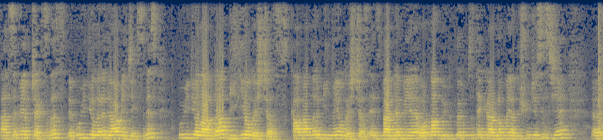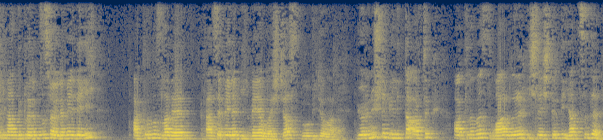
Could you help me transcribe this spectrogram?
felsefe yapacaksınız ve bu videolara devam edeceksiniz. Bu videolarda bilgiye ulaşacağız. Kavramları bilmeye ulaşacağız. Ezberlemeye, oradan duyduklarımızı tekrarlamaya, düşüncesizce e, inandıklarımızı söylemeye değil, aklımızla ve felsefeyle bilmeye ulaşacağız bu videolarda. Görünüşle birlikte artık aklımız varlığı hiçleştirdi, yatsıdı.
